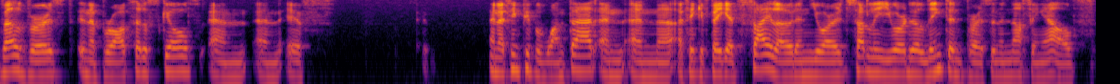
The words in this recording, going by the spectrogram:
well versed in a broad set of skills, and and if and I think people want that, and and uh, I think if they get siloed and you are suddenly you are the LinkedIn person and nothing else,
